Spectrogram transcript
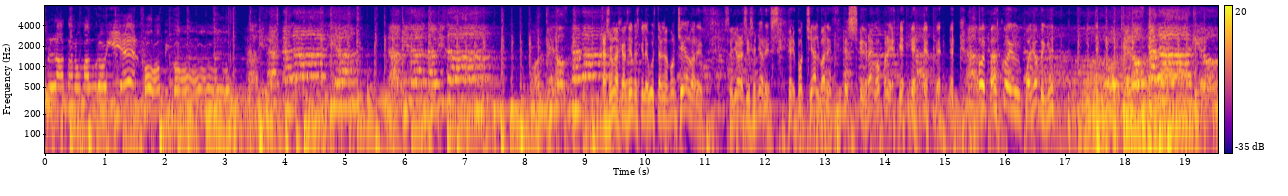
Plátano maduro y el mojo Navidad Canaria, Navidad, Navidad, porque los canarios... Estas son las canciones que le gustan a Monche Álvarez. Señoras y señores, Monche Álvarez, ese gran hombre. Hoy Pasco el Wyoming, ¿eh? Porque los canarios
